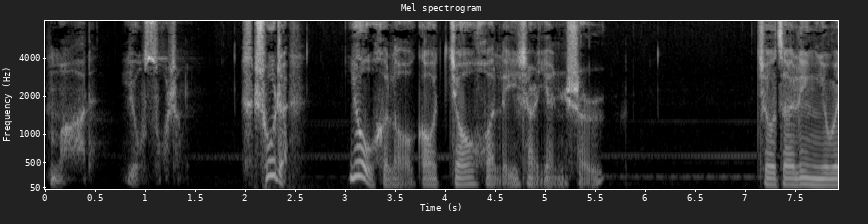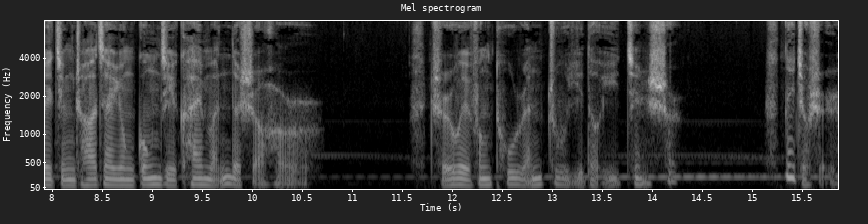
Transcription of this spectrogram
妈的！”又锁上了，说着，又和老高交换了一下眼神。就在另一位警察在用工具开门的时候，池卫峰突然注意到一件事儿，那就是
